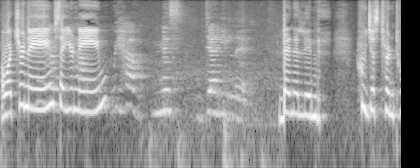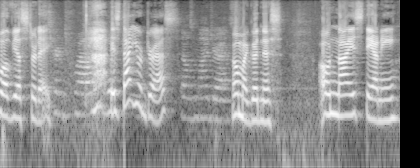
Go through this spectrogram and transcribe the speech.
What's your name? Say your name. We have Miss Denny Lynn. Benelin, who just turned 12 yesterday. Turned 12. Is that your dress? That was my dress. Oh my goodness. Oh, nice, Danny.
